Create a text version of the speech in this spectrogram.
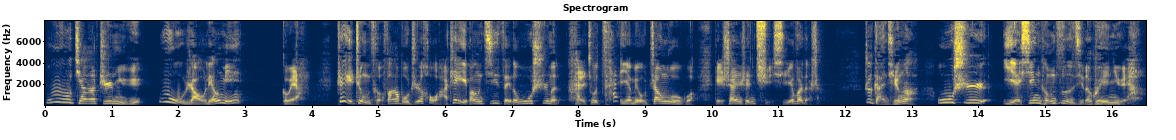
巫家之女，勿扰良民。各位啊，这政策发布之后啊，这帮鸡贼的巫师们，嗨，就再也没有张罗过给山神娶媳妇的事儿。这感情啊，巫师也心疼自己的闺女啊。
